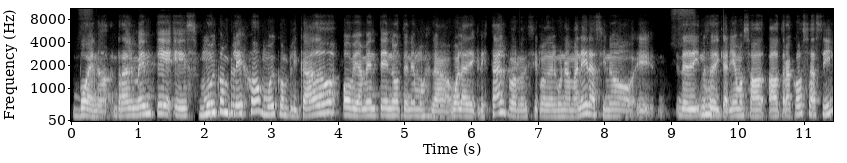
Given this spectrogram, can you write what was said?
Bueno, realmente es muy complejo, muy complicado. Obviamente no tenemos la bola de cristal, por decirlo de alguna manera, sino eh, nos dedicaríamos a, otra cosa, ¿sí?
